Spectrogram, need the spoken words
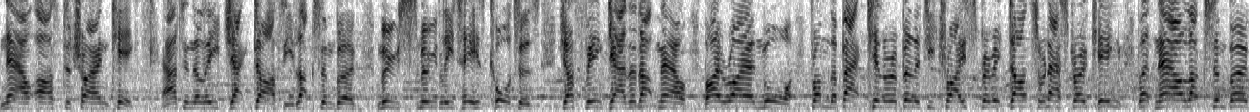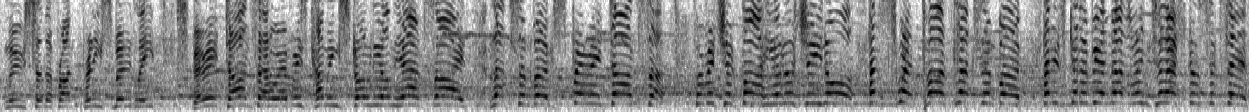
Now asked to try and kick. Out in the lead, Jack Darcy. Luxembourg moves smoothly to his quarters. Just being gathered up now by Ryan Moore. From the back, killer ability tries Spirit Dancer and Astro King. But now Luxembourg moves to the front pretty smoothly. Spirit Dancer, however, is coming strongly on the outside. Luxembourg, Spirit Dancer for Richard Fahey and Oisin Orr have swept past Luxembourg. And it's going to be another international success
